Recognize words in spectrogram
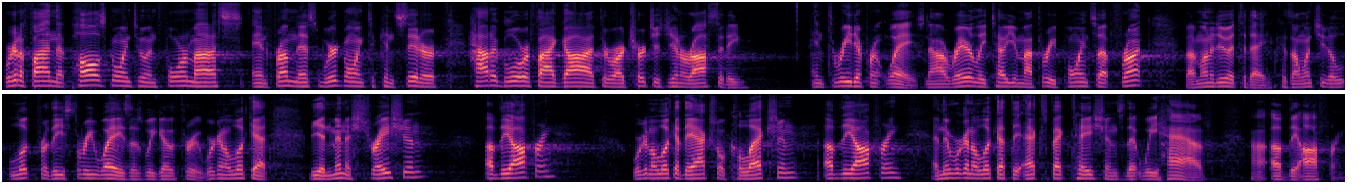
we're going to find that Paul's going to inform us, and from this, we're going to consider how to glorify God through our church's generosity in three different ways. Now, I rarely tell you my three points up front, but I'm going to do it today because I want you to look for these three ways as we go through. We're going to look at the administration of the offering, we're going to look at the actual collection of the offering, and then we're going to look at the expectations that we have uh, of the offering.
